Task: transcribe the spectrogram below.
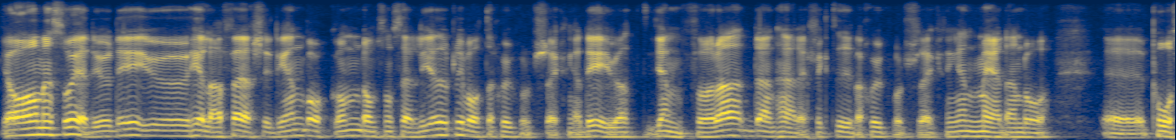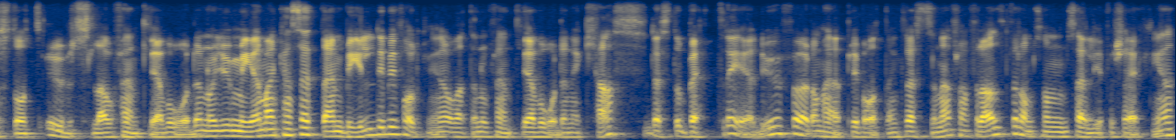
Ja, men så är det ju. Det är ju hela affärsidén bakom de som säljer privata sjukvårdsförsäkringar. Det är ju att jämföra den här effektiva sjukvårdsförsäkringen med den då Eh, Eh, påstått usla offentliga vården och ju mer man kan sätta en bild i befolkningen av att den offentliga vården är kass, desto bättre är det ju för de här privata intressena, framförallt för de som säljer försäkringar.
